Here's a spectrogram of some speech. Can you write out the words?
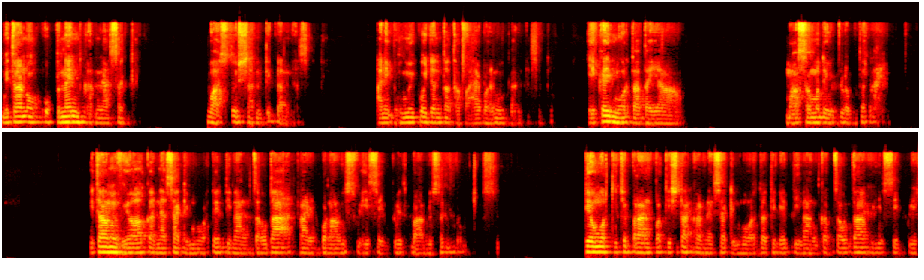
मित्रांनो उपनयन करण्यासाठी वास्तुशांती करण्यासाठी आणि भूमिपूजन तथा पायाभरणी करण्यासाठी एकही मुहूर्त आता या मासामध्ये उपलब्ध नाही. मित्रांनो विवाह करण्यासाठी मुहूर्त दिनांक चौदा अठरा एकोणावीस वीस एकवीस बावीस आणि पंचवीस. देवमूर्तीचे प्राण प्रतिष्ठा करण्यासाठी मुहूर्त दिले. दिनांक चौदा वीस एकवीस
